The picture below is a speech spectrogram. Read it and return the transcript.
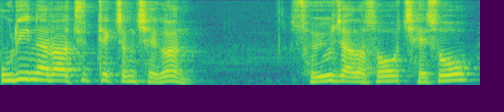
우리나라 주택 정책은 소유자로서 최소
